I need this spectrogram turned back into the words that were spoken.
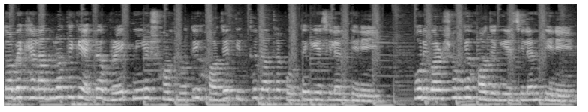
তবে খেলাধুলা থেকে একটা ব্রেক নিয়ে সম্প্রতি হজে তীর্থযাত্রা করতে গিয়েছিলেন তিনি। পরিবারের সঙ্গে হজে গিয়েছিলেন তিনি।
